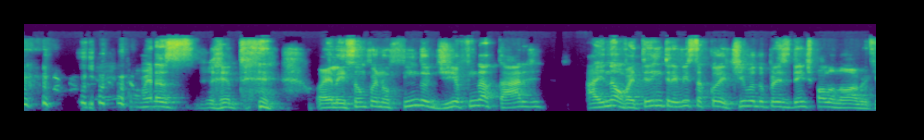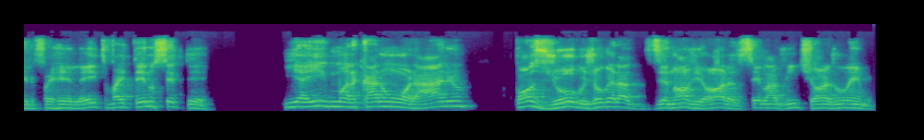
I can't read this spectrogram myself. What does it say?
e aí o Palmeiras. a eleição foi no fim do dia, fim da tarde. Aí não, vai ter entrevista coletiva do presidente Paulo Nobre, que ele foi reeleito, vai ter no CT. E aí marcaram um horário pós-jogo, o jogo era 19 horas, sei lá, 20 horas, não lembro.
